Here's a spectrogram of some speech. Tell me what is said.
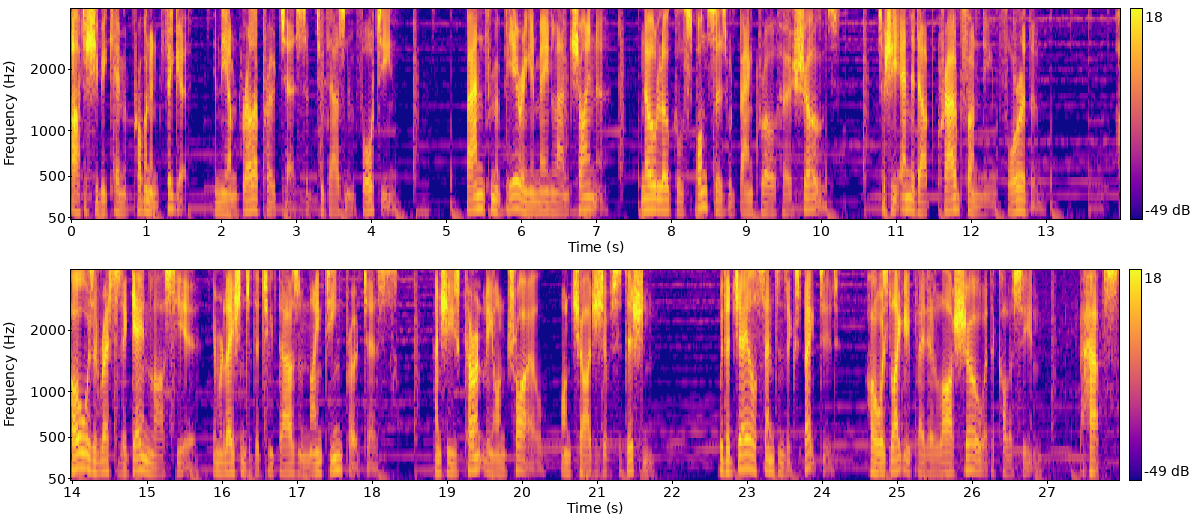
after she became a prominent figure in the umbrella protests of 2014. Banned from appearing in mainland China, no local sponsors would bankroll her shows, so she ended up crowdfunding four of them. Ho was arrested again last year in relation to the 2019 protests, and she's currently on trial on charges of sedition. With a jail sentence expected, Ho has likely played her last show at the Colosseum, perhaps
